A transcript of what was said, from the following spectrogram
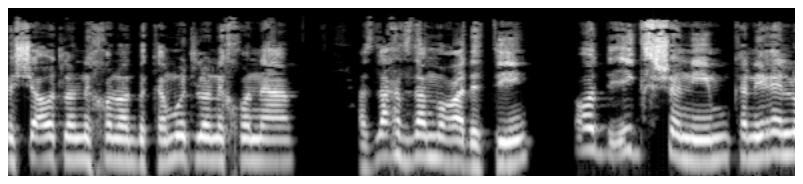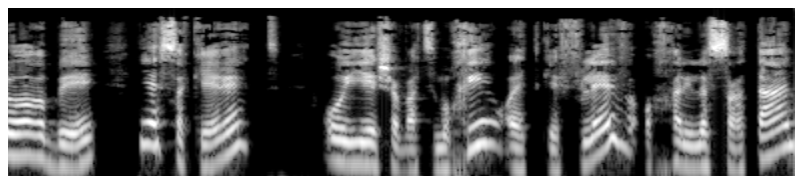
בשעות לא נכונות, בכמות לא נכונה, אז לחץ דם הורדתי, עוד איקס שנים, כנראה לא הרבה, יהיה סכרת, או יהיה שבץ מוחי, או התקף לב, או חלילה סרטן,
